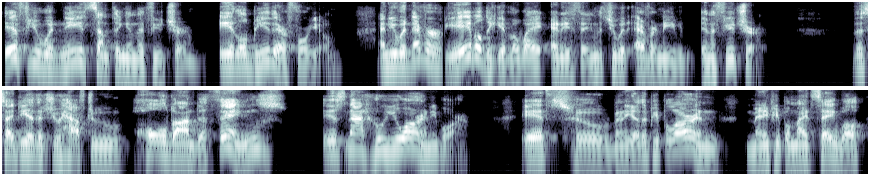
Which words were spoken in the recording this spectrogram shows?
if you would need something in the future it'll be there for you. And you would never be able to give away anything that you would ever need in the future. This idea that you have to hold on to things is not who you are anymore. It's who many other people are. And many people might say, well,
